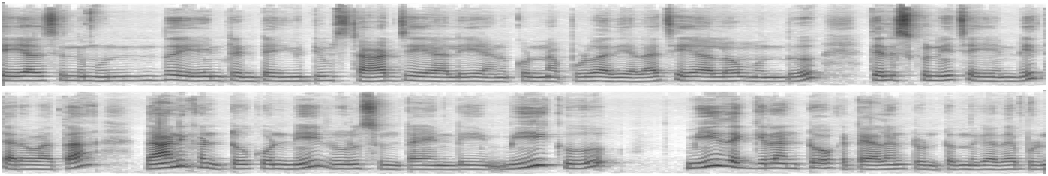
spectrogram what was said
చేయాల్సింది ముందు ఏంటంటే యూట్యూబ్ స్టార్ట్ చేయాలి అనుకున్నప్పుడు అది ఎలా చేయాలో ముందు తెలుసుకుని చేయండి. తర్వాత దానికంటూ కొన్ని రూల్స్ ఉంటాయండి. మీకు మీ దగ్గర అంటూ ఒక టాలెంట్ ఉంటుంది కదా. ఇప్పుడు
